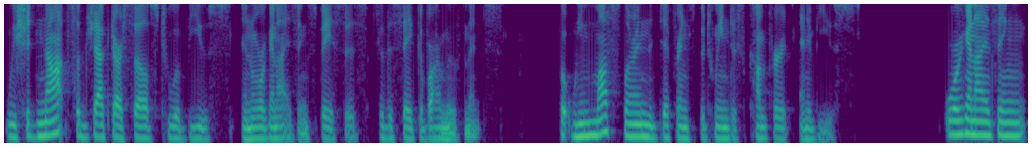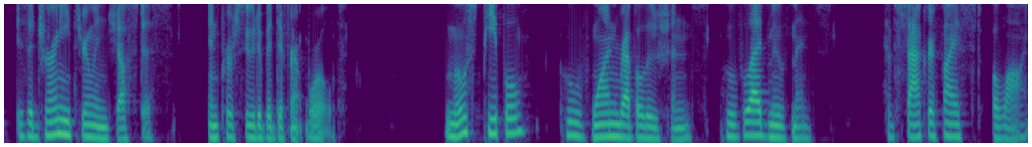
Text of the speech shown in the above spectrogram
We should not subject ourselves to abuse in organizing spaces for the sake of our movements, but we must learn the difference between discomfort and abuse. Organizing is a journey through injustice in pursuit of a different world. Most people who've won revolutions, who've led movements, have sacrificed a lot.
